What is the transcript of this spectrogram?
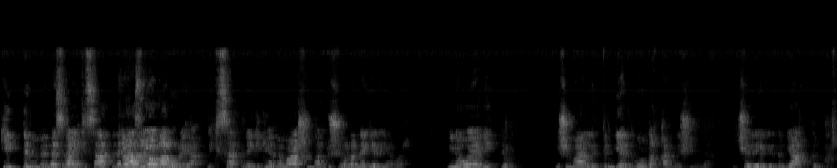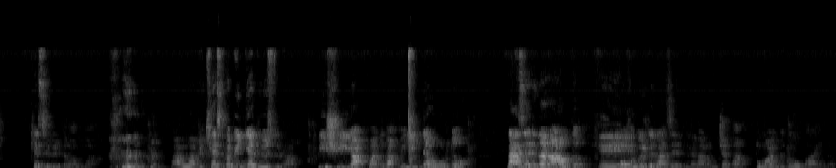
Gittim mi mesela 2 saatliğine Tamam. yazıyorlar oraya. 2 saatliğine gidiyor mu maaşımdan düşüyorlar. Ne gereği var? Yine oraya gittim. İşimi hallettim. Geldim 10 dakikanın işinde. İçeriye girdim yattım. Kesiverdi vallahi. Allah bir kesme 1700 lira. Bir şey yapmadı. Bak bir iğne vurdu. Lazerinden aldı. Koku verdi lazerinden alınca da. Duman gibi oldu aynı.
